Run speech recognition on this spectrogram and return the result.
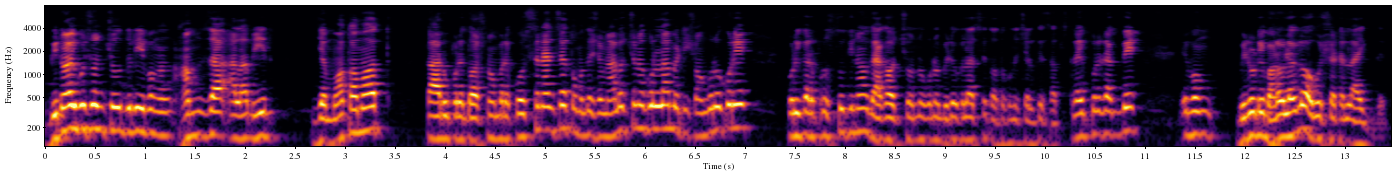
বিনয়ভূষণ চৌধুরী এবং হামজা আলাভির যে মতামত তার উপরে দশ নম্বরে কোশ্চেন অ্যান্সার তোমাদের সামনে আলোচনা করলাম, এটি সংগ্রহ করে পরীক্ষার প্রস্তুতি নাও, দেখা হচ্ছে অন্য কোনো ভিডিও ক্লাসে ততক্ষণে চ্যানেলকে সাবস্ক্রাইব করে রাখবে এবং ভিডিওটি ভালো লাগলে অবশ্যই একটা লাইক দেবে।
